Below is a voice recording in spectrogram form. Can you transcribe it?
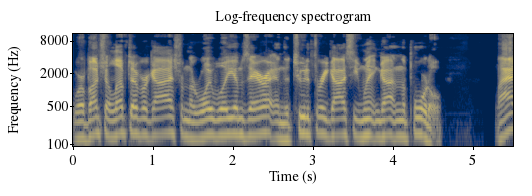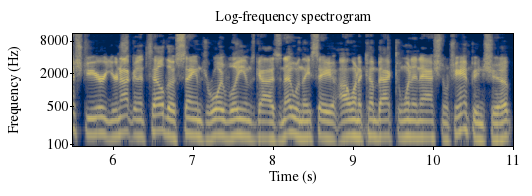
were a bunch of leftover guys from the Roy Williams era and the two to three guys he went and got in the portal. Last year, you're not going to tell those same Roy Williams guys no when they say, I want to come back and win a national championship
